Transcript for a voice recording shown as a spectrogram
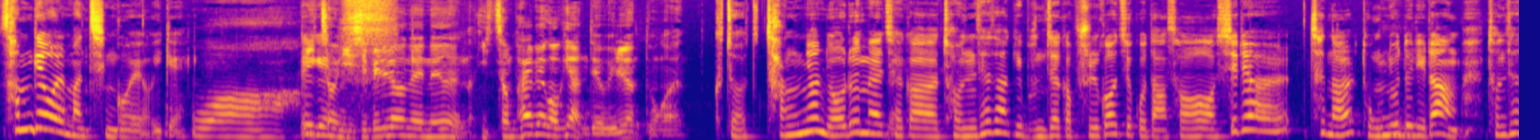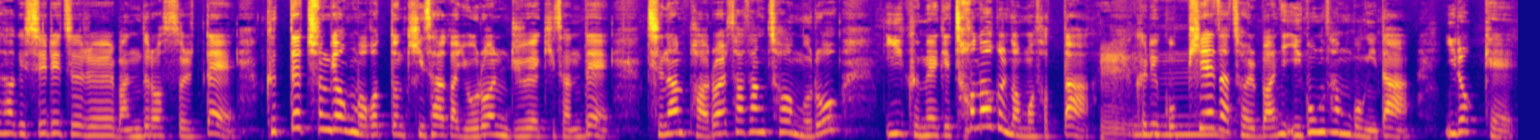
3개월만 친 거예요, 이게. 와. 이게- 2021년에는 2,800억이 안 돼요. 1년 동안. 그죠. 작년 여름에 네. 제가 전세 사기 문제가 불거지고 나서 시리얼 채널 동료들이랑 전세 사기 시리즈를 만들었을 때 그때 충격 먹었던 기사가 요런 류의 기사인데 지난 8월 사상 처음으로 이 금액이 천억을 넘어섰다. 음. 그리고 음. 피해자 절반이 2030이다. 이렇게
